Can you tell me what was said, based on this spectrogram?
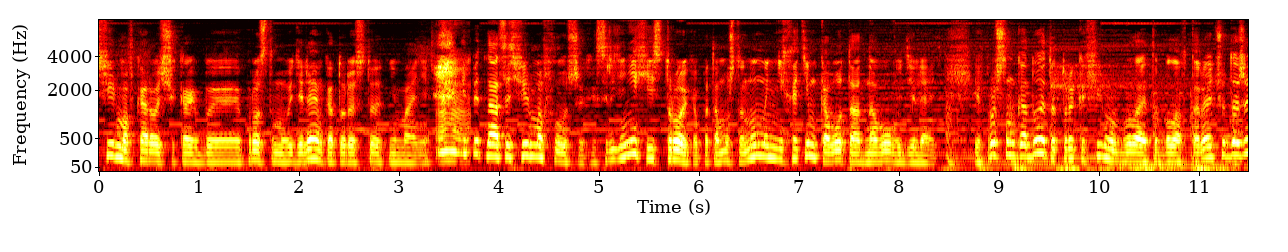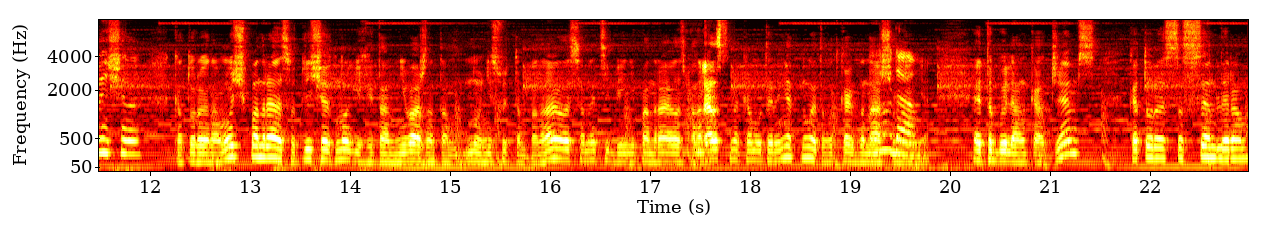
фильмов, короче, как бы просто мы выделяем, которые стоят внимания. И 15 фильмов лучших. И среди них есть тройка, потому что, ну, мы не хотим кого-то одного выделять. И в прошлом году эта тройка фильмов была. Это была вторая Чудо-женщина, которая нам очень понравилась, в отличие от многих, и там, неважно, там, ну, не суть, там, понравилась она тебе, не понравилась, понравилась она кому-то или нет, ну, это вот как бы наше ну, да. мнение. Это были Анка Джемс, которая со Сэндлером,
